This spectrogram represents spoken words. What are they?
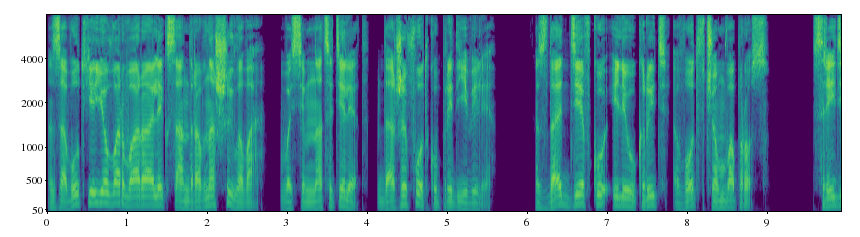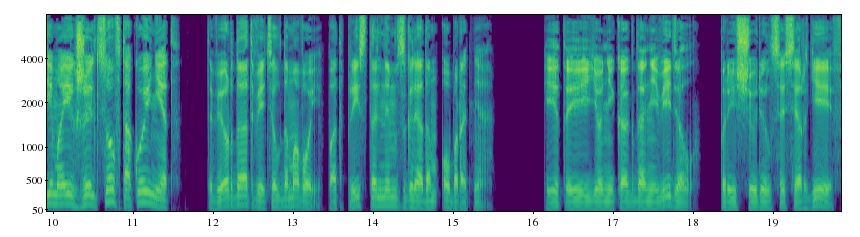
Зовут ее Варвара Александровна Шилова, 18 лет, даже фотку предъявили. Сдать девку или укрыть – вот в чем вопрос. «Среди моих жильцов такой нет», – твердо ответил домовой под пристальным взглядом оборотня. «И ты ее никогда не видел?» Прищурился Сергеев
